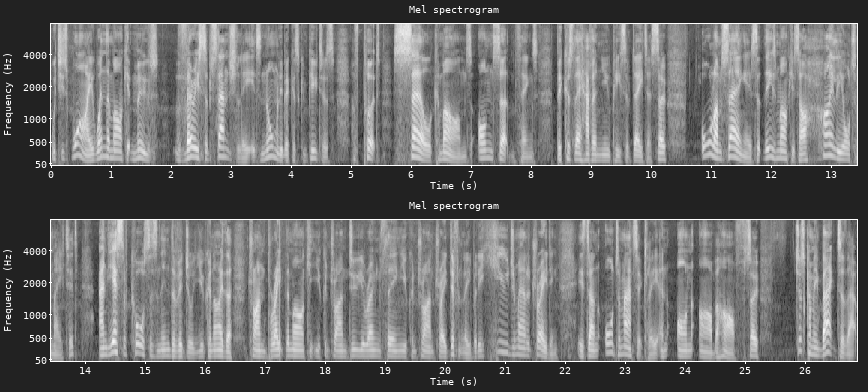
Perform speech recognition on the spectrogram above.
which is why when the market moves very substantially, it's normally because computers have put sell commands on certain things because they have a new piece of data. So all I'm saying is that these markets are highly automated. And yes, of course, as an individual, you can either try and break the market, you can try and do your own thing, you can try and trade differently. But a huge amount of trading is done automatically and on our behalf. So just coming back to that,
